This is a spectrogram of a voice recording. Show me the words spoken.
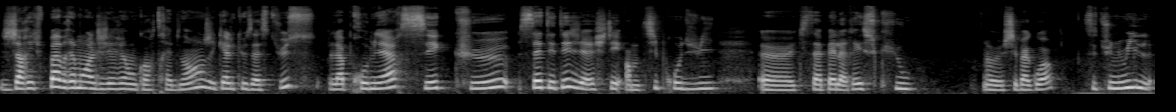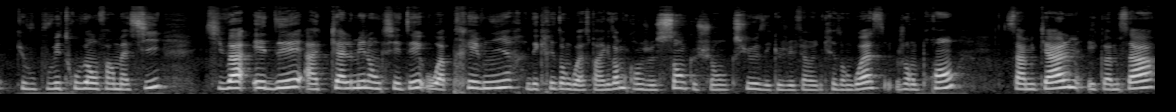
J'arrive pas vraiment à le gérer encore très bien. J'ai quelques astuces. La première, c'est que cet été, j'ai acheté un petit produit euh, qui s'appelle Rescue, euh, je sais pas quoi. C'est une huile que vous pouvez trouver en pharmacie qui va aider à calmer l'anxiété ou à prévenir des crises d'angoisse. Par exemple, quand je sens que je suis anxieuse et que je vais faire une crise d'angoisse, j'en prends, ça me calme et comme ça,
